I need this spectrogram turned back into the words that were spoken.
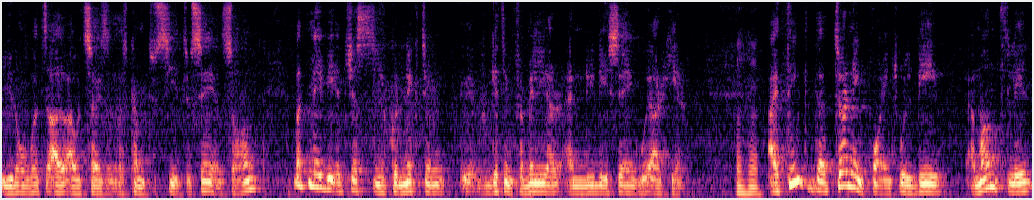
you know, what outsiders are coming to see, to say and so on. But maybe it's just you connecting, getting familiar and really saying we are here. I think the turning point will be a month late,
